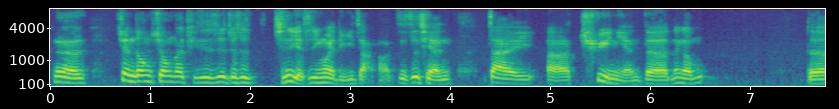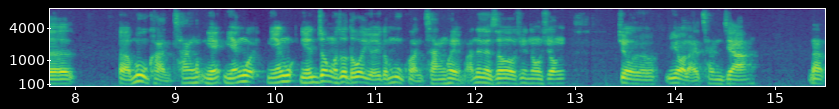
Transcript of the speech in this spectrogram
那个建中兄呢，其实是就是其实也是因为里长啊，之之前在呃去年的那个的呃募款参年年尾年年终的时候都会有一个募款参会嘛，那个时候建中兄就也有来参加。那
